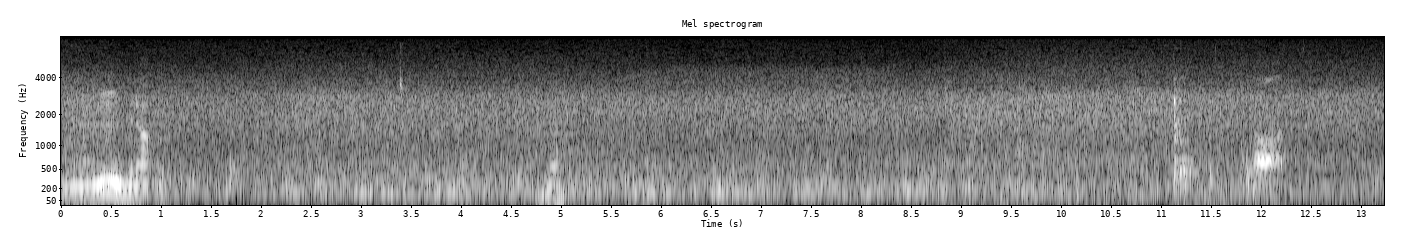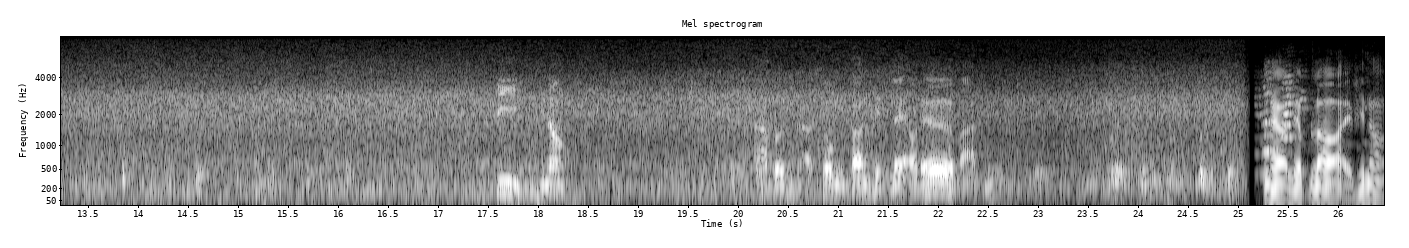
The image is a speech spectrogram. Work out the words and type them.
อืมพี่น้องนะทอด ปิ้พี่น้องขาเบิ่งขาส้มตอนเห็ดแล้วเด้อบาทแล้วเรียบร้อยพี่น้อง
